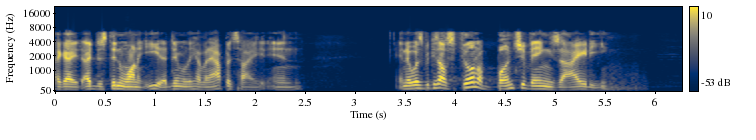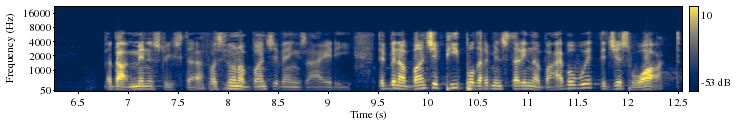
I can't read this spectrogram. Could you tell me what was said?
Like I I just didn't want to eat. I didn't really have an appetite, and and it was because I was feeling a bunch of anxiety about ministry stuff. I was feeling a bunch of anxiety. There'd been a bunch of people that I've been studying the Bible with that just walked.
